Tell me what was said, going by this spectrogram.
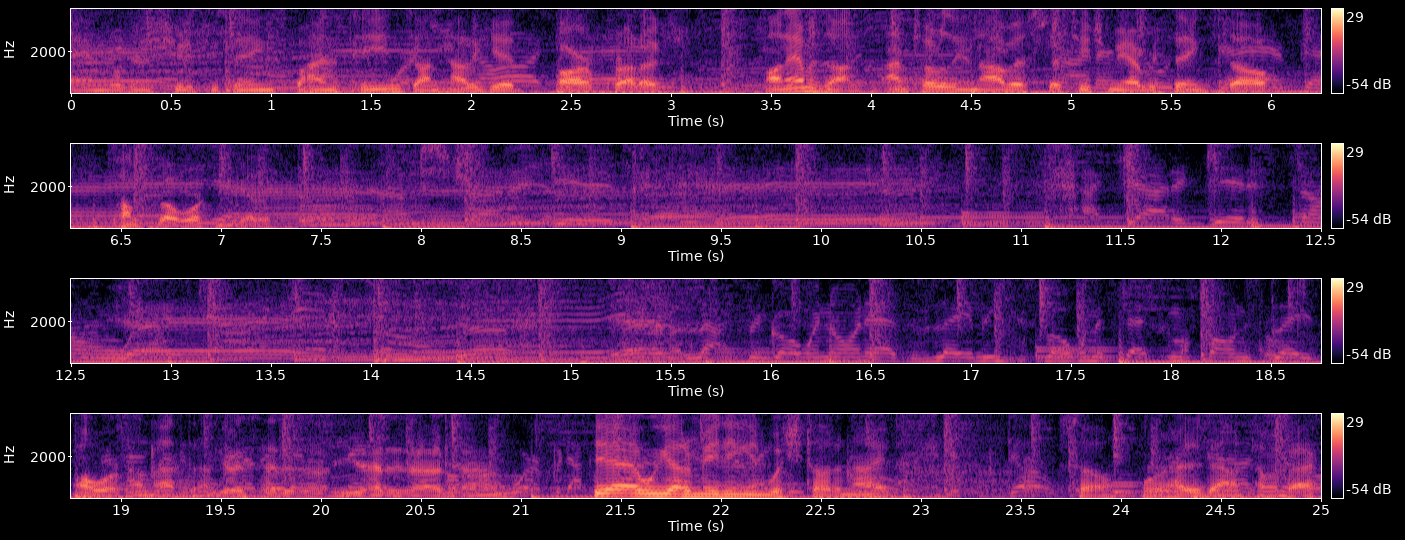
And we're going to shoot a few things behind the scenes on how to get our product on Amazon. I'm totally a novice. They're teaching me everything. So pumped about working together. I'll work on that then. You guys headed out, you headed out of town? Yeah, we got a meeting in Wichita tonight. So we're headed down, coming back.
